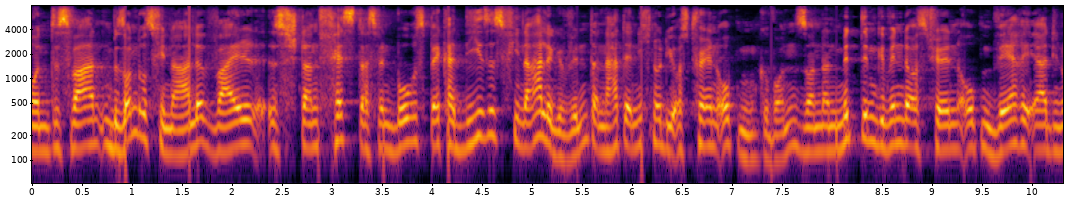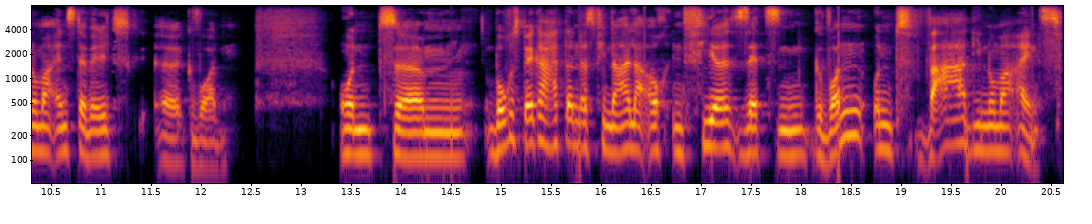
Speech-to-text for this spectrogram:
Und es war ein besonderes Finale, weil es stand fest, dass wenn Boris Becker dieses Finale gewinnt, dann hat er nicht nur die Australian Open gewonnen, sondern mit dem Gewinn der Australian Open wäre er die Nummer eins der Welt äh, geworden. Und ähm, Boris Becker hat dann das Finale auch in vier Sätzen gewonnen und war die Nummer eins.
